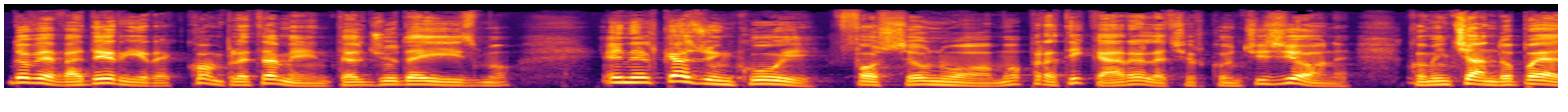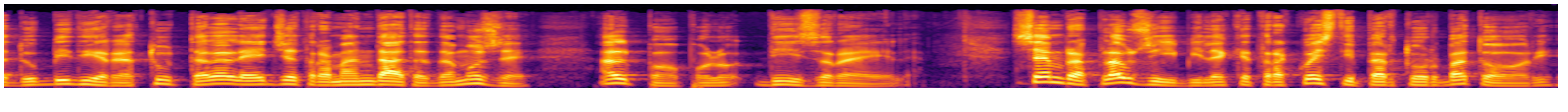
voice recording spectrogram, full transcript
doveva aderire completamente al giudaismo e nel caso in cui fosse un uomo praticare la circoncisione, cominciando poi ad ubbidire a tutta la legge tramandata da Mosè al popolo di Israele. Sembra plausibile che tra questi perturbatori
